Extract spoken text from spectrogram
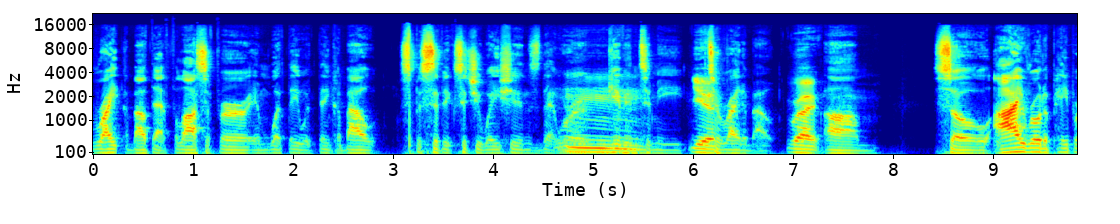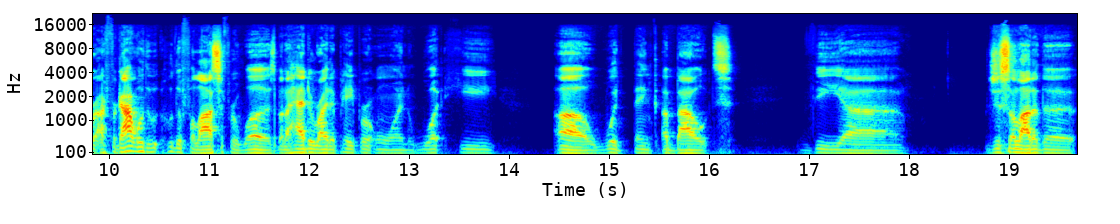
write about that philosopher and what they would think about specific situations that were given Mm. to me Yeah. to write about. Right. Um, so I wrote a paper. I forgot who, who the philosopher was, but I had to write a paper on what he uh, would think about the uh, just a lot of the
